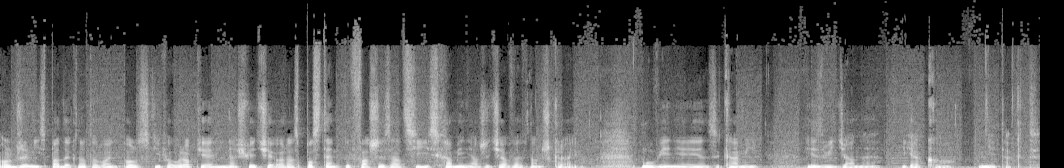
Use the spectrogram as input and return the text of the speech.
Olbrzymi spadek notowań Polski w Europie i na świecie oraz postępy faszyzacji i schamienia życia wewnątrz kraju. Mówienie językami jest widziane jako nietakt.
